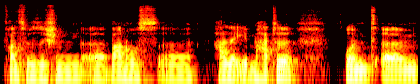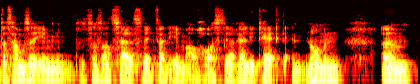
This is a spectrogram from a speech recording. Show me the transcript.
französischen äh, Bahnhofshalle äh, eben hatte. Und ähm, das haben sie eben, das hat Selznick dann eben auch aus der Realität entnommen. Ähm,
